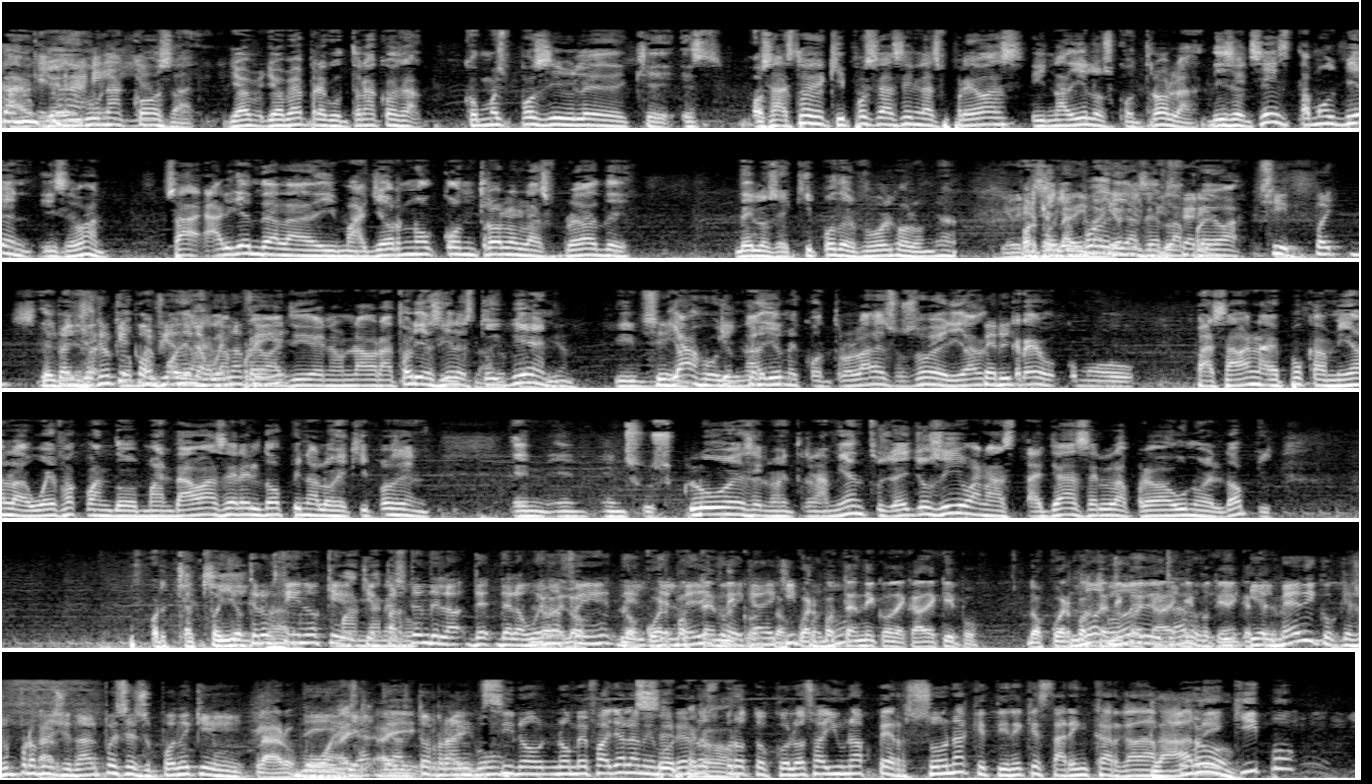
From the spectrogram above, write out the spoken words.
Ah, que yo digo una cosa, yo, yo me pregunto una cosa, ¿cómo es posible que es, o sea, estos equipos se hacen las pruebas y nadie los controla? Dicen, sí, estamos bien y se van. O sea, alguien de la de mayor no controla las pruebas de, de los equipos del fútbol colombiano. Porque yo podría hacer la prueba. Sí, pues, pues yo creo que confían en la hacer buena prueba fe. allí en un laboratorio y decir, estoy bien. Y Sí, viajo y yo- nadie yo- me controla eso. Eso debería, Pero- creo, como pasaba en la época mía la UEFA cuando mandaba a hacer el doping a los equipos en, en, en, en sus clubes, en los entrenamientos. Ellos iban hasta allá a hacer la prueba uno del doping. Porque aquí Pues yo creo, que, que parten de la, de, de la buena Lo- lo- fe los del, del cuerpos médico de técnicos, cada los equipo. cuerpos ¿no? técnicos de cada equipo. Los cuerpos No, técnicos no, de cada claro, equipo tienen y, que y el médico, que es un profesional, pues se supone que Claro, de, alto ahí- rango. Si no, no me falla la Sí, memoria en los protocolos, hay una persona que tiene que estar encargada Claro. por equipo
